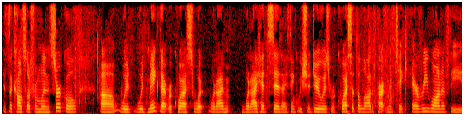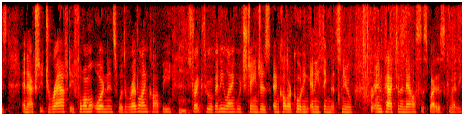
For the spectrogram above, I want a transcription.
the councilor from Lynn Circle uh, would, would make that request, what, what I'm, what I had said I think we should do is request that the law department take every one of these and actually draft a formal ordinance with a red line copy, strike through of any language changes, and color coding anything that's new for impact and analysis by this committee.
